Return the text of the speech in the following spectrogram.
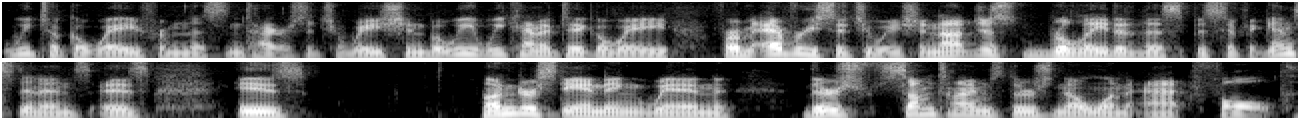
we took away from this entire situation but we we kind of take away from every situation not just related to this specific incident is is understanding when there's sometimes there's no one at fault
